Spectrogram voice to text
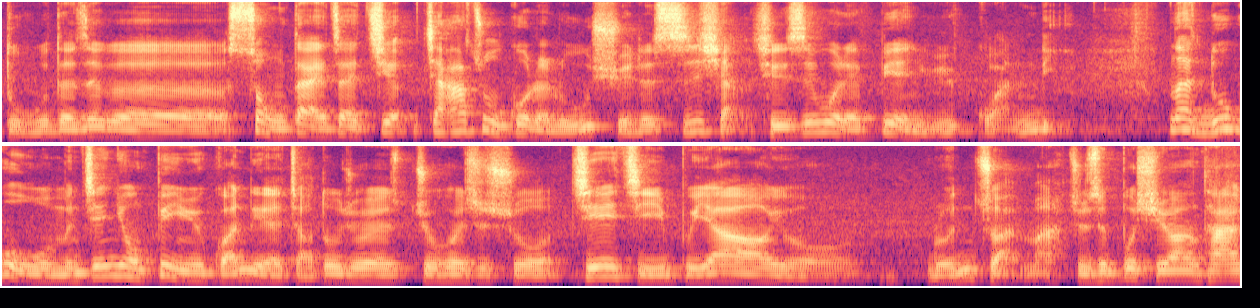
读的这个宋代在加加注过的儒学的思想，其实是为了便于管理。那如果我们今天用便于管理的角度，就会就会是说，阶级不要有轮转嘛，就是不希望它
